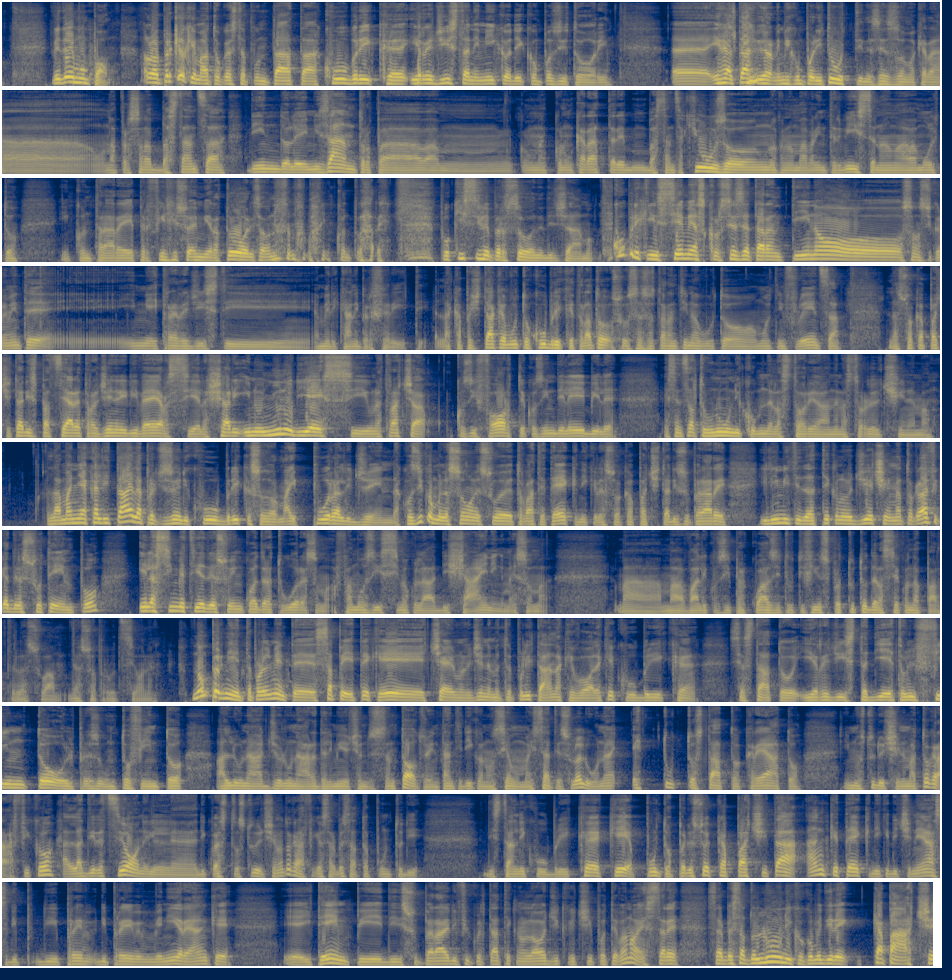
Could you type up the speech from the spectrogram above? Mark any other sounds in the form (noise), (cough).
vedremo un po'. Allora, perché ho chiamato questa puntata Kubrick, il regista nemico dei compositori? Eh, in realtà lui era nemico un po' di tutti, nel senso insomma, che era una persona abbastanza di indole misantropa, um, con, con, un carattere abbastanza chiuso, uno che non amava l'intervista, non amava molto incontrare perfino i suoi ammiratori, insomma, (laughs) non amava incontrare pochissime persone, diciamo. Kubrick insieme a Scorsese e Tarantino sono sicuramente i miei tre registi americani preferiti. La capacità che ha avuto Kubrick, che tra l'altro sullo stesso Tarantino ha avuto molta influenza, la sua capacità di spaziare tra generi diversi e lasciare in ognuno di essi una traccia così forte, così indelebile, è senz'altro un unicum nella storia, nella storia del cinema. La maniacalità e la precisione di Kubrick sono ormai pura leggenda, così come lo sono le sue trovate tecniche, la sua capacità di superare i limiti della tecnologia cinematografica del suo tempo e la simmetria delle sue inquadrature, insomma, famosissima quella di Shining, ma insomma, ma, ma vale così per quasi tutti i film, soprattutto della seconda parte della sua, della sua produzione. Non per niente, probabilmente sapete che c'è una leggenda metropolitana che vuole che Kubrick sia stato il regista dietro il finto o il presunto finto allunaggio lunare del 1968. In tanti dicono non siamo mai stati sulla Luna, è tutto stato creato in uno studio cinematografico. La direzione di questo studio cinematografico sarebbe stata appunto di di Stanley Kubrick, che appunto per le sue capacità anche tecniche di cineasta, di, di, pre, di prevenire anche eh, i tempi, di superare difficoltà tecnologiche che ci potevano essere, sarebbe stato l'unico, come dire, capace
